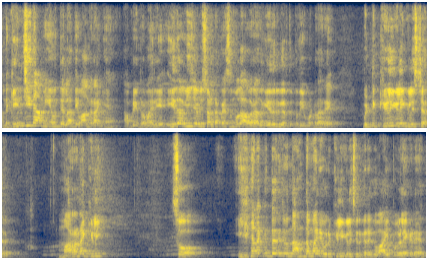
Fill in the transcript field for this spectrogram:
அந்த கெஞ்சி தான் அவங்க வந்து எல்லாத்தையும் வாங்குறாங்க அப்படின்ற மாதிரி. இதை விஜய் விஷால்கிட்ட பேசும்போது அவர் அதுக்கு எதிர்கருத்து பதிவு பண்ணுறாரு விட்டு கிளிகளையும் கிழிச்சிட்டாரு. மரண கிளி. ஸோ எனக்கு தெரிஞ்சு வந்து அந்த மாதிரி ஒரு கிளி கிழிச்சிருக்கிறதுக்கு வாய்ப்புகளே கிடையாது.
